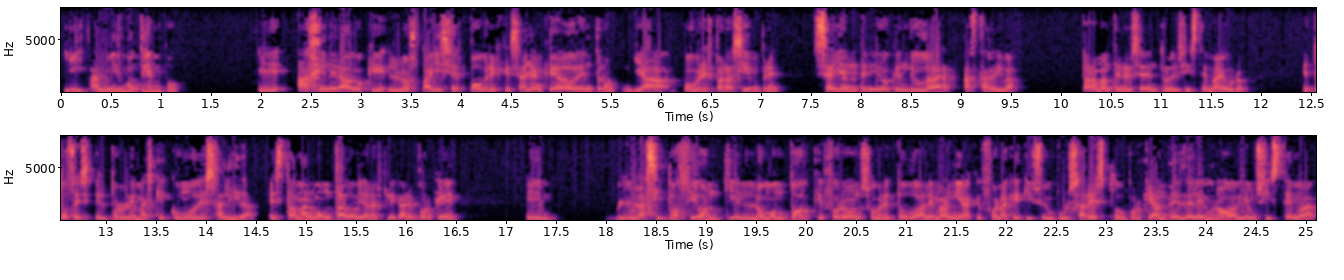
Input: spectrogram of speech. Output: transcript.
Y al mismo tiempo eh, ha generado que los países pobres que se hayan quedado dentro, ya pobres para siempre, se hayan tenido que endeudar hasta arriba para mantenerse dentro del sistema euro. Entonces, el problema es que como de salida está mal montado, y ahora explicaré por qué, eh, la situación, quien lo montó, que fueron sobre todo Alemania, que fue la que quiso impulsar esto, porque antes del euro había un sistema,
